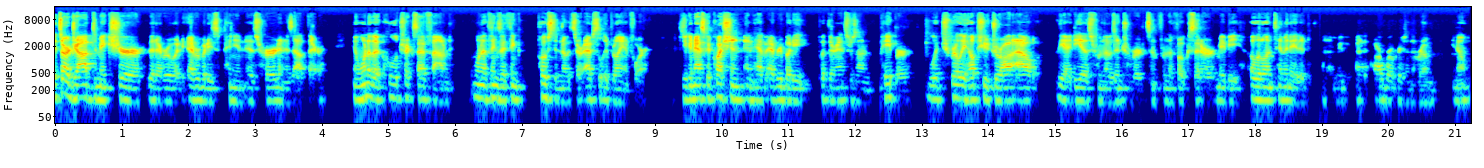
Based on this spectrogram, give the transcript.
It's our job to make sure that everybody, everybody's opinion is heard and is out there. And one of the cool tricks I've found, one of the things I think post-it notes are absolutely brilliant for, is You can ask a question and have everybody put their answers on paper, which really helps you draw out the ideas from those introverts and from the folks that are maybe a little intimidated, uh, maybe by the power brokers in the room, you know?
